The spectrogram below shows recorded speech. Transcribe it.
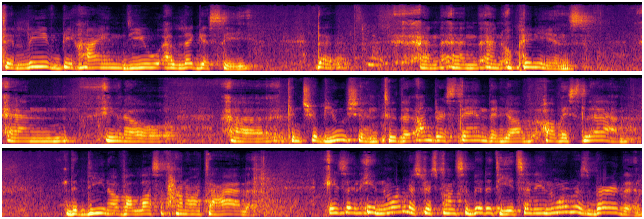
To leave behind you a legacy that and, and, and opinions and you know uh, contribution to the understanding of, of Islam, the deen of Allah subhanahu wa ta'ala, is an enormous responsibility. It's an enormous burden.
